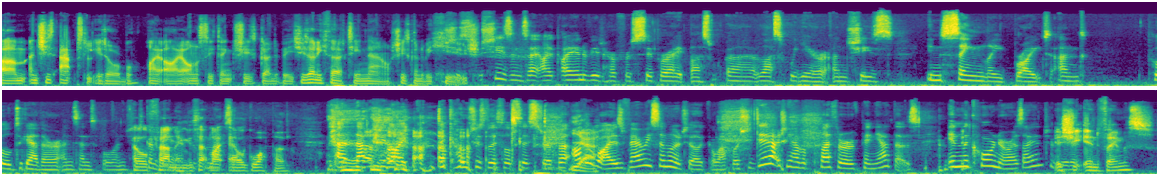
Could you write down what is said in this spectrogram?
um, and she's absolutely adorable. I, I honestly think she's going to be. She's only 13 now. She's going to be huge. She's, she's insane. I, I interviewed her for Super 8 last uh, last year, and she's insanely bright and pulled together and sensible. And she's Elle gonna Fanning, is that like. El Guapo? Uh, that would be like Dakota's little sister, but Yeah. otherwise very similar to El Guapo. She did actually have a plethora of pinatas in the corner as I interviewed Is she her. infamous?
